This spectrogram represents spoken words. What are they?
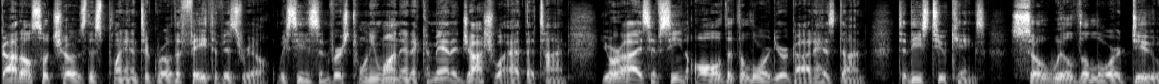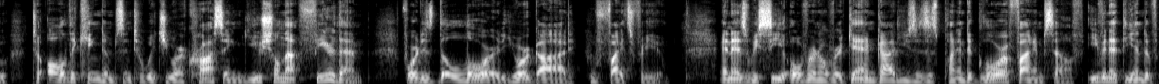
God also chose this plan to grow the faith of Israel. We see this in verse 21, and it commanded Joshua at that time Your eyes have seen all that the Lord your God has done to these two kings. So will the Lord do to all the kingdoms into which you are crossing. You shall not fear them, for it is the Lord your God who fights for you. And as we see over and over again, God uses his plan to glorify himself. Even at the end of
